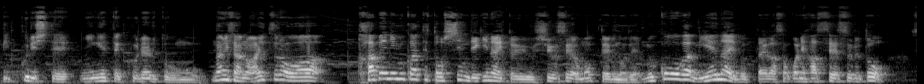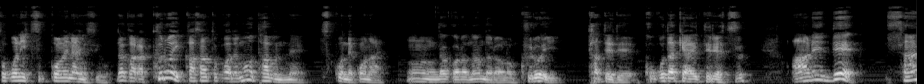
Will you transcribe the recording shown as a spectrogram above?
びっくりして逃げてくれると思う。何せあの、あいつらは壁に向かって突進できないという習性を持っているので、向こうが見えない物体がそこに発生すると、そこに突っ込めないんですよ。だから黒い傘とかでも多分ね、突っ込んでこない。うん、だからなんだろう、あの黒い盾で、ここだけ空いてるやつ。あれで、3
